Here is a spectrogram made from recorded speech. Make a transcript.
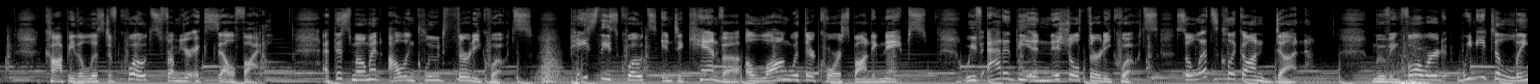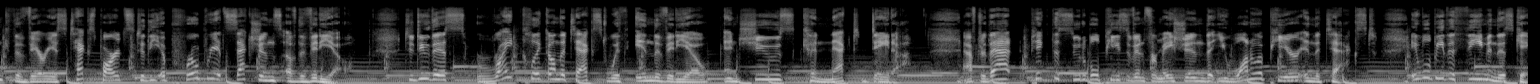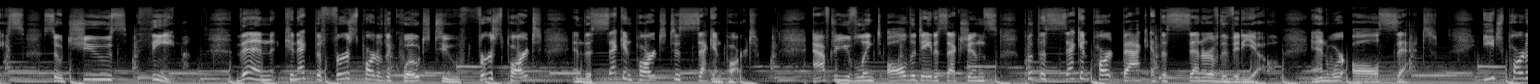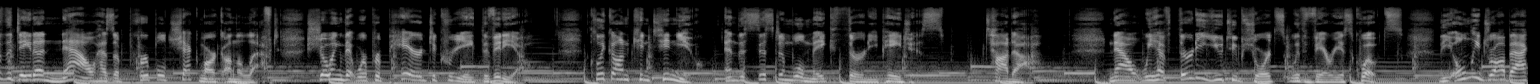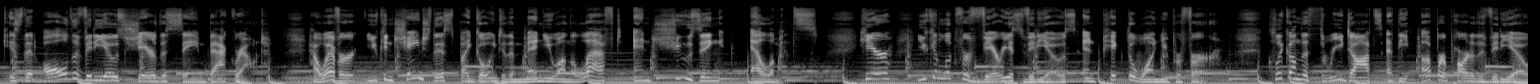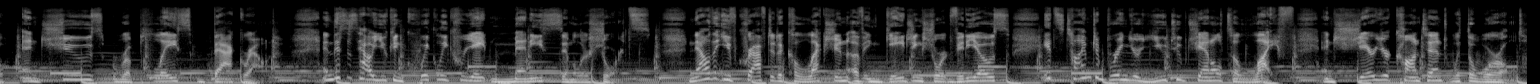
Copy the list of quotes from your Excel file. At this moment, I'll include 30 quotes. Paste these quotes into Canva along with their corresponding names. We've added the initial 30 quotes, so let's click on Done. Moving forward, we need to link the various text parts to the appropriate sections of the video. To do this, right-click on the text within the video and choose Connect Data. After that, pick the suitable piece of information that you want to appear in the text. It will be the theme in this case, so choose Theme. Then, connect the first part of the quote to first part and the second part to second part. After you've linked all the data sections, put the second part back at the center of the video, and we're all set. Each part of the data now has a purple check mark on the left, showing that we're prepared to create the video. Click on Continue, and the system will make 30 pages. Ta-da! Now, we have 30 YouTube shorts with various quotes. The only drawback is that all the videos share the same background. However, you can change this by going to the menu on the left and choosing Elements. Here, you can look for various videos and pick the one you prefer. Click on the three dots at the upper part of the video and choose Replace Background. And this is how you can quickly create many similar shorts. Now that you've crafted a collection of engaging short videos, it's time to bring your YouTube channel to life and share your content with the world.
